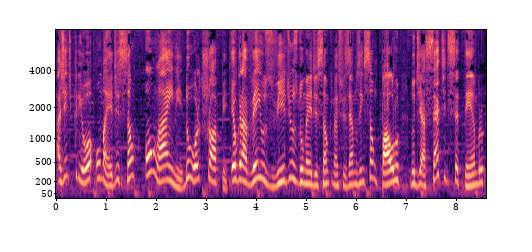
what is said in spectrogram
A gente criou uma edição online do workshop. Eu gravei os vídeos de uma edição que nós fizemos em São Paulo no dia 7 de setembro.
